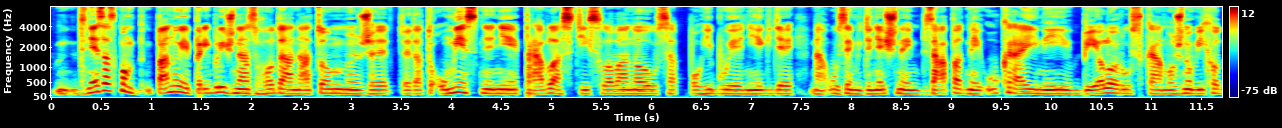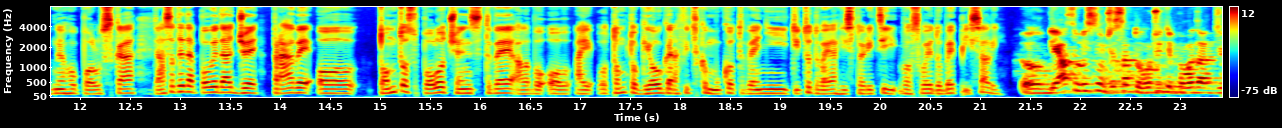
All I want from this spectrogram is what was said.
dnes aspoň panuje približne bežná zhoda na tom, že teda to umiestnenie pravlasti Slovanov sa pohybuje niekde na území dnešnej západnej Ukrajiny, Bieloruska, možno východného Polska. Dá sa teda povedať, že práve o tomto spoločenstve alebo o, aj o tomto geografickom ukotvení títo dvaja historici vo svojej dobe písali? Ja si myslím, že sa to určite povedať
